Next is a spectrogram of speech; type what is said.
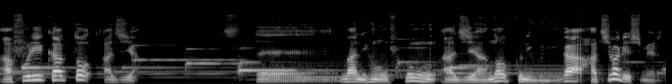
アフリカとアジア、えー、まあ、日本を含むアジアの国々が8割を占めると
